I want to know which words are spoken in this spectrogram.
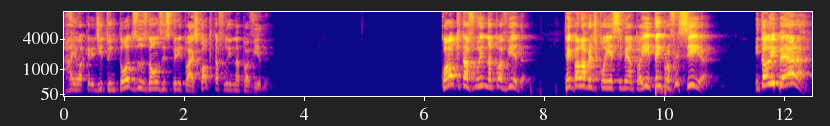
ah, eu acredito em todos os dons espirituais. Qual que está fluindo na tua vida? Qual que está fluindo na tua vida? Tem palavra de conhecimento aí? Tem profecia? Então libera.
